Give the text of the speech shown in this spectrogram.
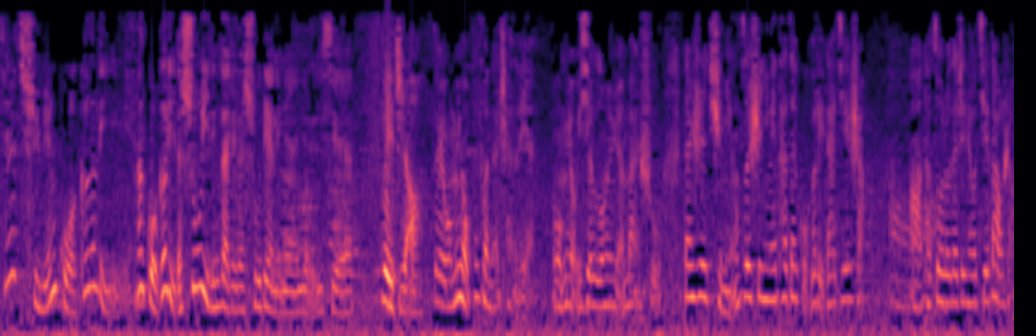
其实取名果戈里，那果戈里的书已经在这个书店里面有一些位置啊。对我们有部分的陈列，我们有一些俄文原版书，但是取名字是因为它在果戈里大街上，啊，它坐落在这条街道上，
